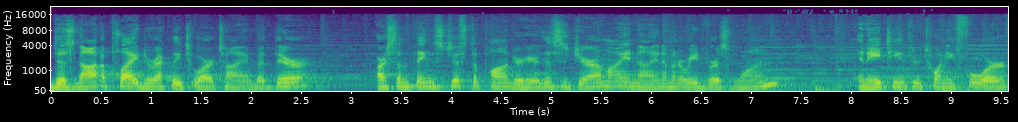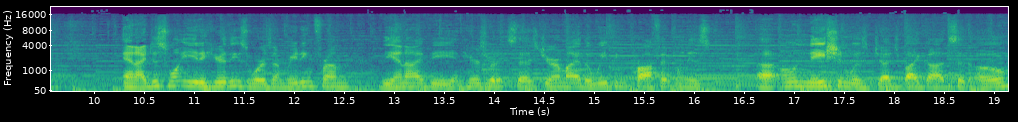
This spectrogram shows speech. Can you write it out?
does not apply directly to our time, but there are some things just to ponder here. This is Jeremiah 9. I'm going to read verse 1 and 18 through 24. And I just want you to hear these words. I'm reading from the NIV, and here's what it says Jeremiah, the weeping prophet, when his uh, own nation was judged by God, said, Oh,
